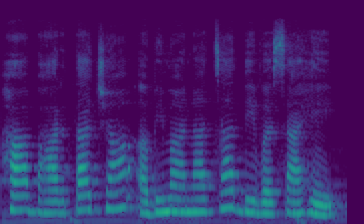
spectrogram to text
हा भारताच्या अभिमानाचा दिवस आहे.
